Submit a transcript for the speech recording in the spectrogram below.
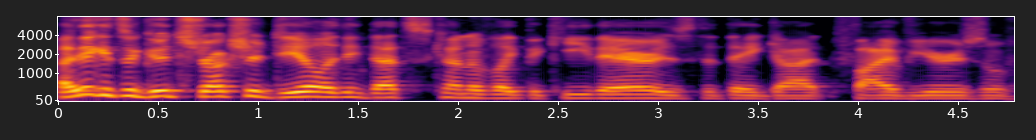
I think it's a good structured deal. I think that's kind of like the key there is that they got five years of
